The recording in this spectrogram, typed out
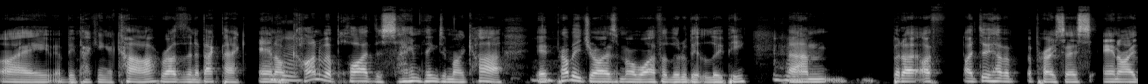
I have been packing a car rather than a backpack, and Mhm. I've kind of applied the same thing to my car. It probably drives my wife a little bit loopy, Mhm. um, but I, I, I do have a, a process, and I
